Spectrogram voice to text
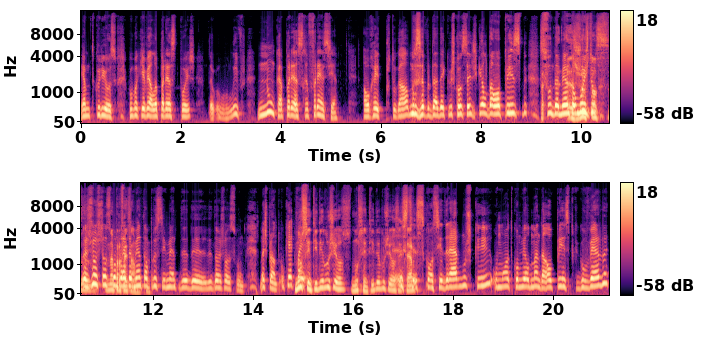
É muito curioso. Como Maquiavel aparece depois, o livro, nunca aparece referência ao rei de Portugal, mas a verdade é que os conselhos que ele dá ao príncipe se fundamentam muito, ajustam-se completamente ao procedimento de, de, de, Dom João II. Mas pronto, o que é que No vai... sentido elogioso, no sentido elogioso, é se, se, considerarmos que o modo como ele manda ao príncipe que governe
